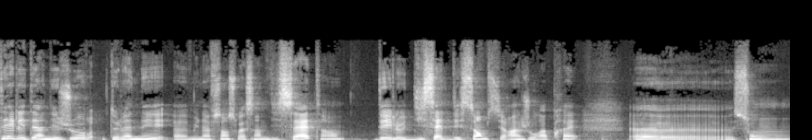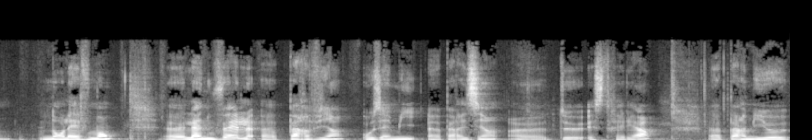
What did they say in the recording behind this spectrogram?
dès les derniers jours de l'année 1977, hein, dès le 17 décembre, c'est-à-dire un jour après son enlèvement. la nouvelle parvient aux amis parisiens de Estrella. parmi eux,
